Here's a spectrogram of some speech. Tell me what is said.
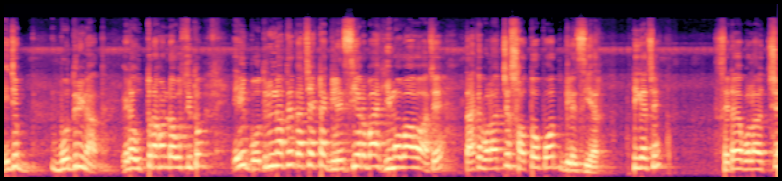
এই যে বদ্রীনাথ, এটা উত্তরাখণ্ডে অবস্থিত। এই বদ্রীনাথের কাছে একটা গ্লেসিয়ার বা হিমবাহ আছে, তাকে বলা হচ্ছে শতপথ গ্লেসিয়ার, ঠিক আছে? সেটাকে বলা হচ্ছে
